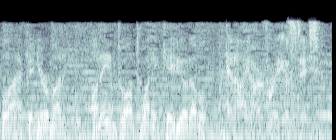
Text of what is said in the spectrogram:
Listening Black and Your Money on AM 1220 KDOW, an iHeart radio station.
